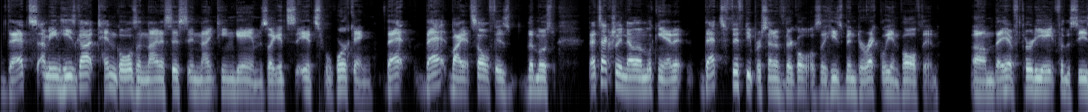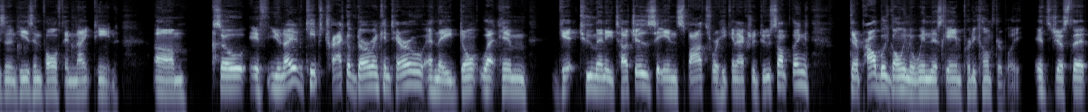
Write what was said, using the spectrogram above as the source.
that's, I mean, he's got ten goals and nine assists in nineteen games. Like it's it's working. That that by itself is the most. That's actually now I'm looking at it. That's fifty percent of their goals that he's been directly involved in. Um, they have 38 for the season, and he's involved in 19. Um, so if United keeps track of Darwin Quintero and they don't let him get too many touches in spots where he can actually do something, they're probably going to win this game pretty comfortably. It's just that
